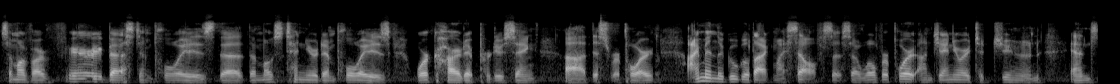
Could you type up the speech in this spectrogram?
some of our very best employees, the, the most tenured employees, work hard at producing uh, this report. I'm in the Google Doc myself, so, so we'll report on January to June, and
